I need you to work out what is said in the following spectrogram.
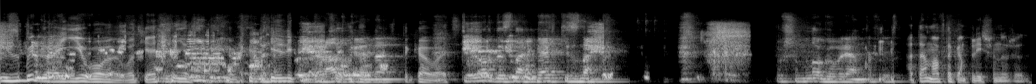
Избегай его. Вот я не знаю, или куда стыковать. Твердый знак, мягкий знак. Что много вариантов есть. А там автокомплишн уже.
